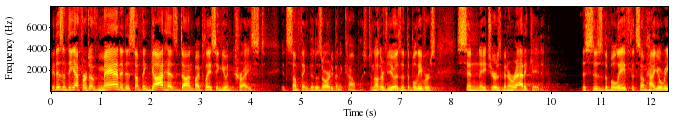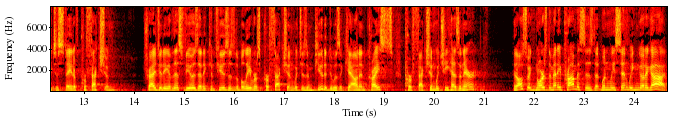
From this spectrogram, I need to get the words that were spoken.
It isn't the effort of man. It is something God has done by placing you in Christ. It's something that has already been accomplished. Another view is that the believer's sin nature has been eradicated. This is the belief that somehow you'll reach a state of perfection. Tragedy of this view is that it confuses the believer's perfection, which is imputed to his account, and Christ's perfection, which he has inherently. It also ignores the many promises that when we sin, we can go to God.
